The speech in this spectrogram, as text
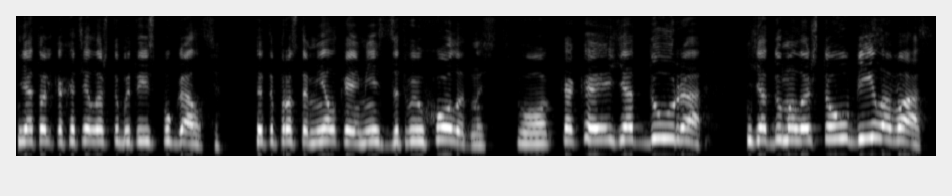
Я только хотела, чтобы ты испугался. Это просто мелкая месть за твою холодность. О, какая я дура! Я думала, что убила вас!»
